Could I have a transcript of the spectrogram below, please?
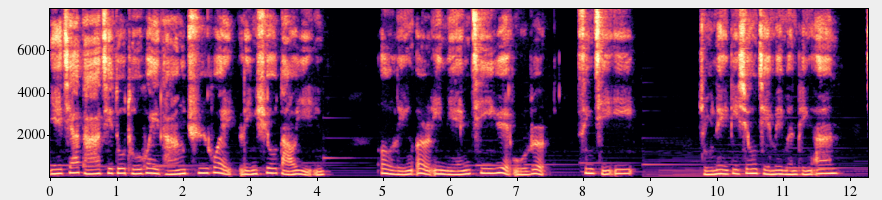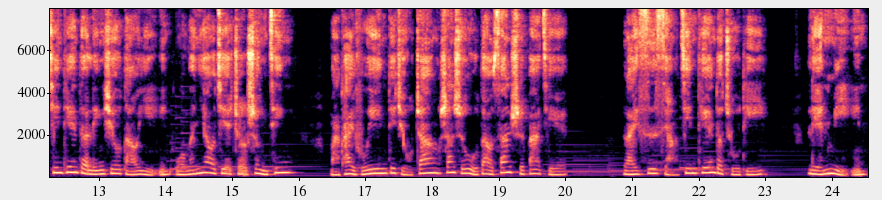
耶加达基督徒会堂区会灵修导引，二零二一年七月五日，星期一，主内弟兄姐妹们平安。今天的灵修导引，我们要借着圣经马太福音第九章三十五到三十八节来思想今天的主题：怜悯。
